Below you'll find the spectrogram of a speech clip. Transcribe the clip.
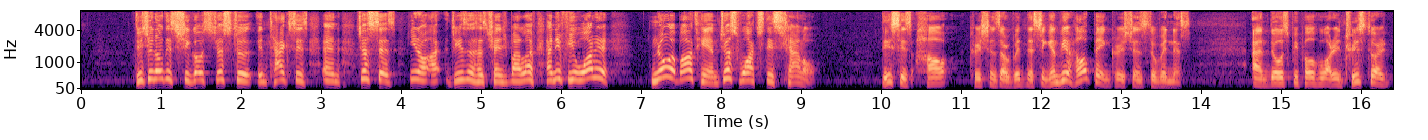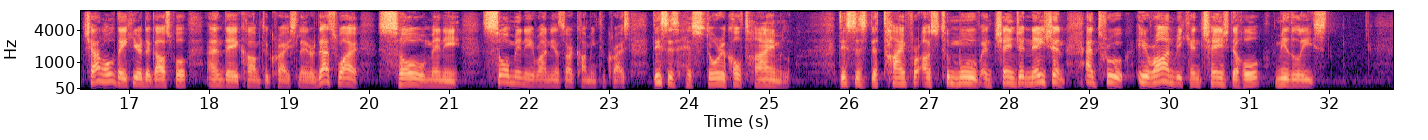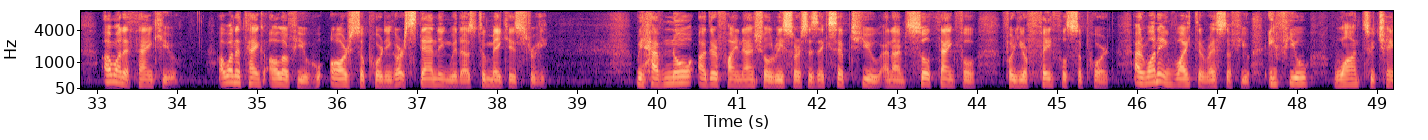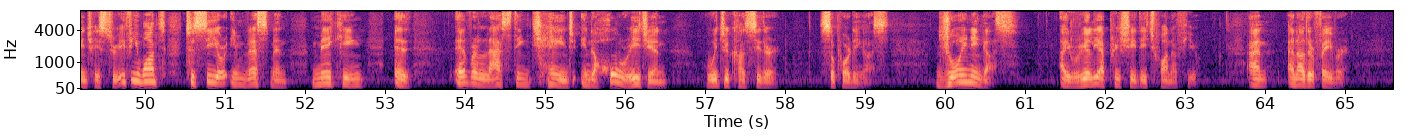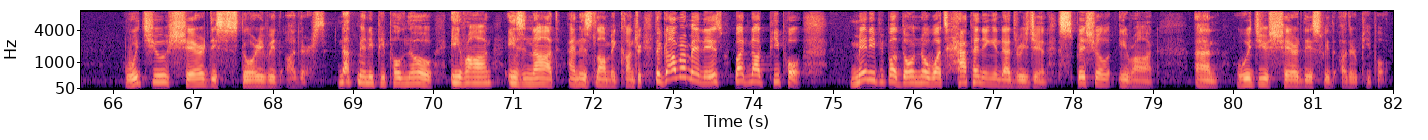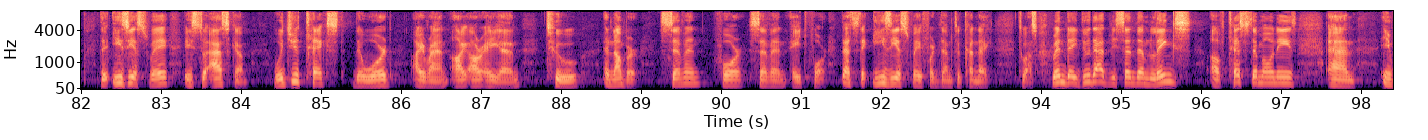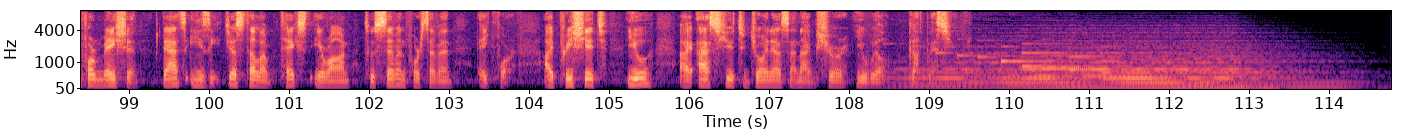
Did you know this? She goes just to in taxis and just says, you know, I, Jesus has changed my life. And if you want to know about him, just watch this channel. This is how Christians are witnessing, and we're helping Christians to witness. And those people who are introduced to our channel, they hear the gospel and they come to Christ later. That's why so many, so many Iranians are coming to Christ. This is historical time, this is the time for us to move and change a nation. And through Iran, we can change the whole Middle East. I want to thank you. I want to thank all of you who are supporting or standing with us to make history. We have no other financial resources except you, and I'm so thankful for your faithful support. I want to invite the rest of you, if you want to change history, if you want to see your investment making a everlasting change in the whole region, would you consider supporting us, joining us? I really appreciate each one of you. And another favor, would you share this story with others? Not many people know Iran is not an Islamic country. The government is, but not people. Many people don't know what's happening in that region, especially Iran. And would you share this with other people? The easiest way is to ask them, would you text the word Iran, I-R-A-N, to a number, 74784. That's the easiest way for them to connect to us. When they do that, we send them links of testimonies and information. That's easy. Just tell them, text Iran to 74784. I appreciate you. I ask you to join us, and I'm sure you will. God bless you.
